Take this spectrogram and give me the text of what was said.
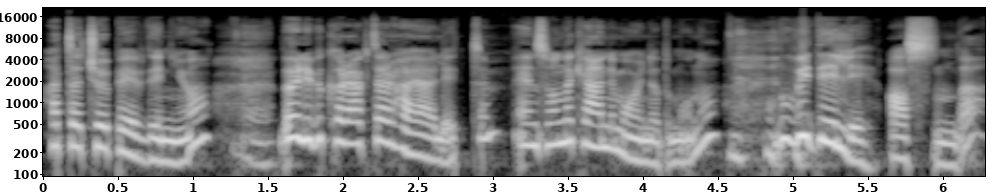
hatta çöp ev deniyor. Evet. Böyle bir karakter hayal ettim. En sonunda kendim oynadım onu. bu bir deli aslında.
